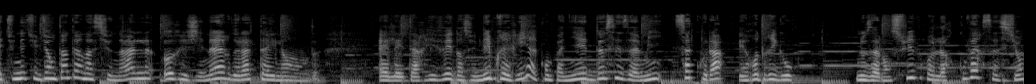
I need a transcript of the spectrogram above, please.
est une étudiante internationale originaire de la Thaïlande. Elle est arrivée dans une librairie accompagnée de ses amis Sakura et Rodrigo. Nous allons suivre leur conversation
